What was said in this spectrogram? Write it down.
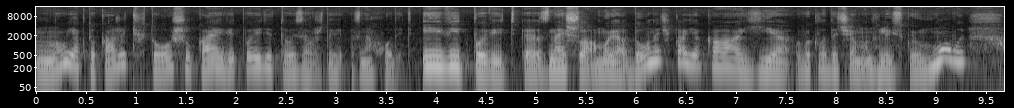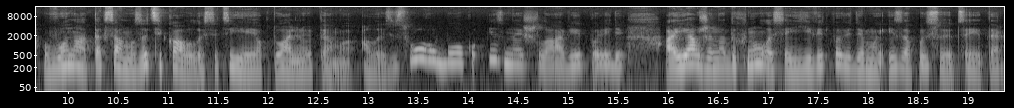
Ну, як то кажуть, хто шукає відповіді, той завжди знаходить. І відповідь е, знайшла моя донечка, яка є викладачем англійської мови. Вона так само зацікавилася цією актуальною темою, але зі свого боку і знайшла відповіді. А я вже надихнулася її відповідями і записую цей етер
